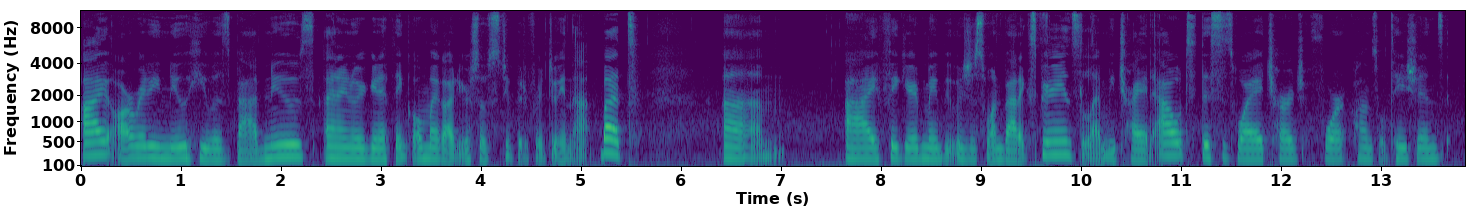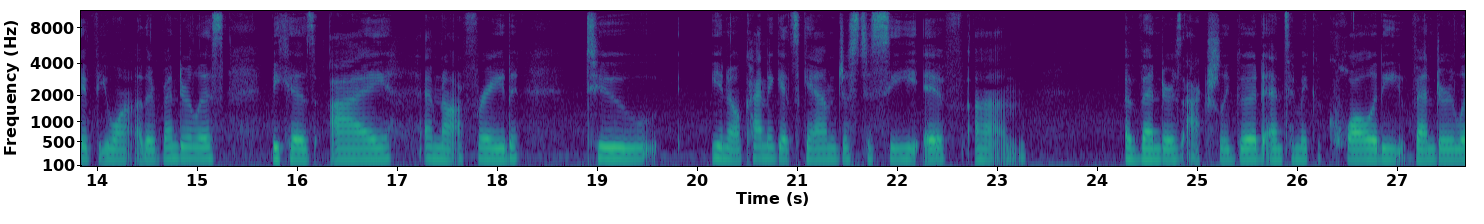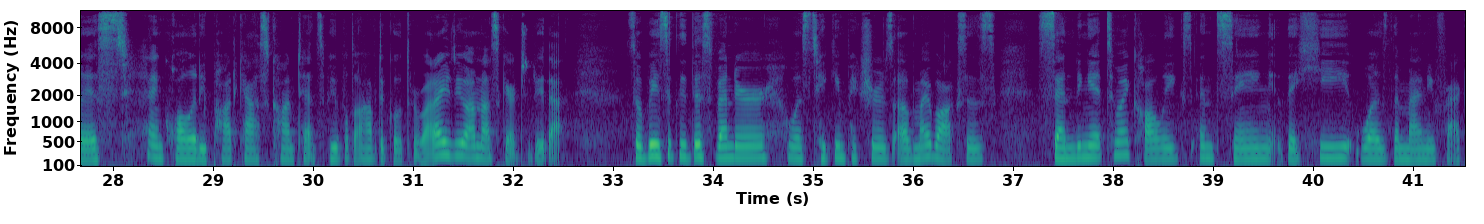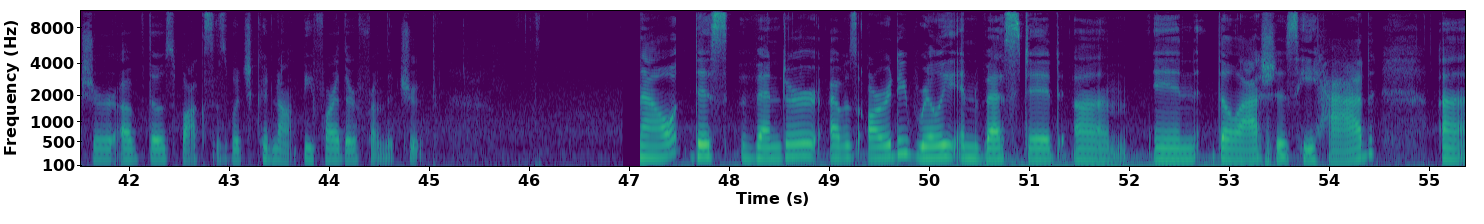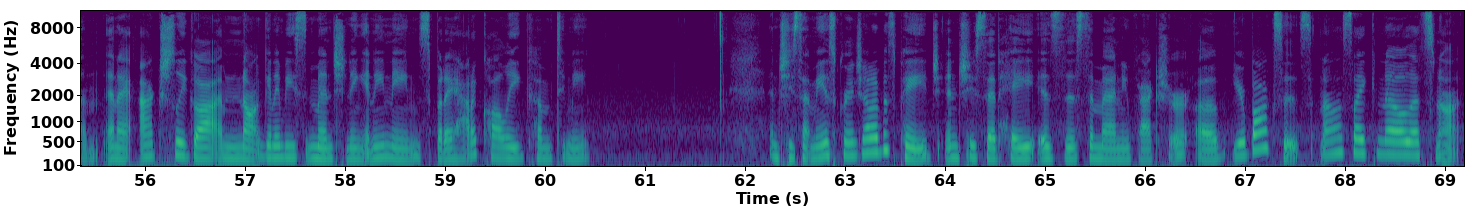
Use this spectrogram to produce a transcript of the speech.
I already knew he was bad news, and I know you're going to think, oh my god, you're so stupid for doing that. But um, I figured maybe it was just one bad experience. Let me try it out. This is why I charge for consultations if you want other vendor lists, because I am not afraid to, you know, kind of get scammed just to see if um, a vendor is actually good and to make a quality vendor list and quality podcast content so people don't have to go through what I do. I'm not scared to do that. So basically, this vendor was taking pictures of my boxes, sending it to my colleagues, and saying that he was the manufacturer of those boxes, which could not be farther from the truth. Now, this vendor, I was already really invested um, in the lashes he had. Um, and I actually got, I'm not going to be mentioning any names, but I had a colleague come to me and she sent me a screenshot of his page and she said, Hey, is this the manufacturer of your boxes? And I was like, No, that's not.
